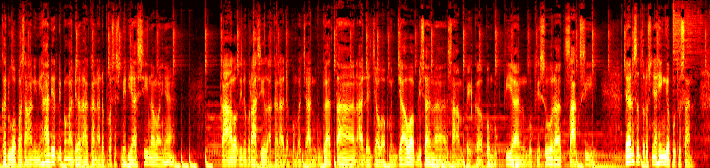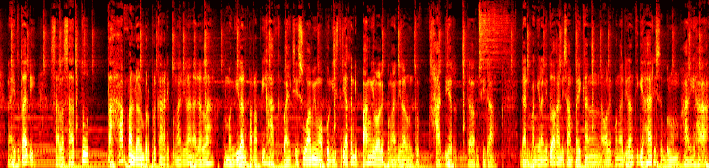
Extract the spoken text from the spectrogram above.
kedua pasangan ini hadir di pengadilan akan ada proses mediasi namanya. Kalau tidak berhasil akan ada pembacaan gugatan, ada jawab menjawab di sana sampai ke pembuktian, bukti surat, saksi dan seterusnya hingga putusan. Nah, itu tadi salah satu tahapan dalam berperkara di pengadilan adalah pemanggilan para pihak baik si suami maupun istri akan dipanggil oleh pengadilan untuk hadir dalam sidang. Dan panggilan itu akan disampaikan oleh pengadilan tiga hari sebelum hari H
